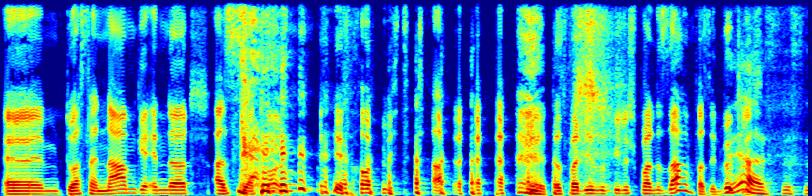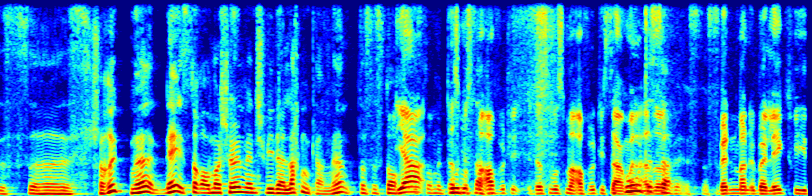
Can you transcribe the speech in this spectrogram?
ähm, du hast deinen Namen geändert. Also, ist ja toll. ich freue mich total, dass bei dir so viele spannende Sachen passieren. Wirklich. Ja, es ist, es, äh, ist verrückt, ne? Nee, ist doch auch mal schön, wenn ich wieder lachen kann, ne? Das ist doch, Ja, ist doch das muss, man Sache. auch wirklich, das muss man auch wirklich sagen. Eine weil gute also, Sache ist das. Wenn man überlegt, wie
